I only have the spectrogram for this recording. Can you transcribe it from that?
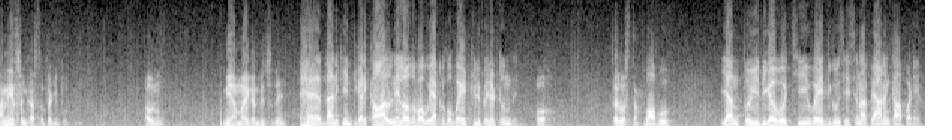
ఆ నీరసం కాస్త తగ్గిపోతుంది. అవును మీ అమ్మాయి కనిపించదే? దానికి ఇంటికాడ కాలు నిలవదు బాబు. ఎక్కడికో బయటకు వెళ్ళిపోయినట్టుంది ఓహో సరే వస్తాం బాబు ఎంతో ఇదిగా వచ్చి వైద్యం చేసి నా ప్రాణం కాపాడారు.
